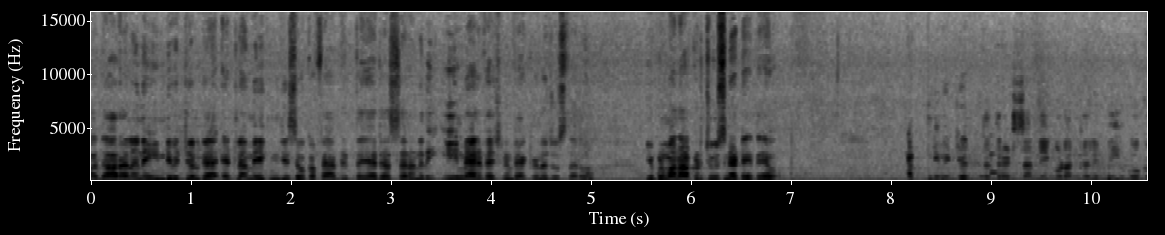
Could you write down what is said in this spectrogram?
ఆ దారాలు అనేవి ఇండివిజువల్గా ఎట్లా మేకింగ్ చేసి ఒక ఫ్యాబ్రిక్ తయారు చేస్తారు అనేది ఈ మ్యానుఫ్యాక్చరింగ్ ఫ్యాక్టరీలో చూస్తారు. ఇప్పుడు మనం అక్కడ చూసినట్టయితే ఇండివిజువల్ థ్రెడ్స్ అన్నీ కూడా కలిపి ఒక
